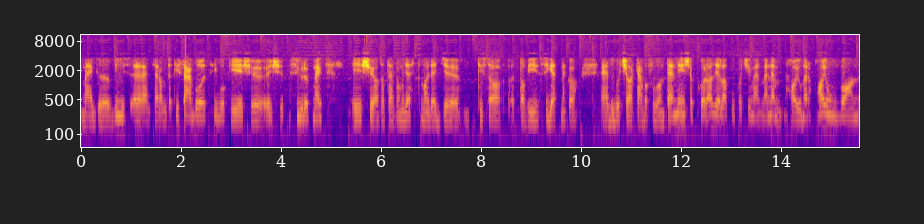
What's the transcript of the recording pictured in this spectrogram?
meg vízrendszer, amit a Tiszából szívok ki, és, és szűrök meg és az a tervem, hogy ezt majd egy Tisza tavi szigetnek a eldugott sarkába fogom tenni, és akkor azért lakókocsi, mert, mert nem hajó, mert hajón van,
